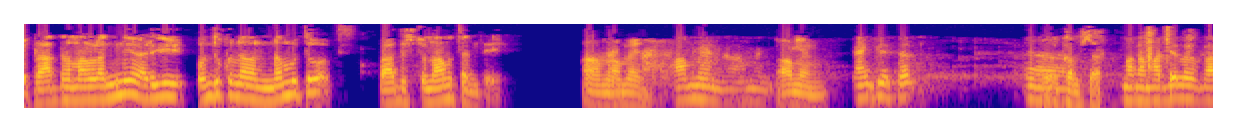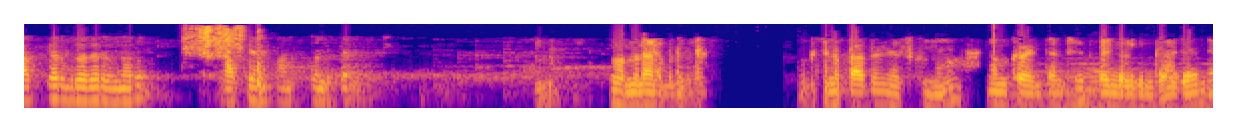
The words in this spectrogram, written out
ఈ ప్రార్థన మనలన్నీ అడిగి పొందుకున్నామని నమ్ముతూ ప్రార్థిస్తున్నాము తండ్రి థ్యాంక్ యూ సార్ మన మధ్యలో భాస్కర్ బ్రదర్ ఉన్నారు ఒక చిన్న ప్రార్థన చేసుకున్నాం నమ్మకం ఏంటంటే పైన కలిగిన రాజా నీ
